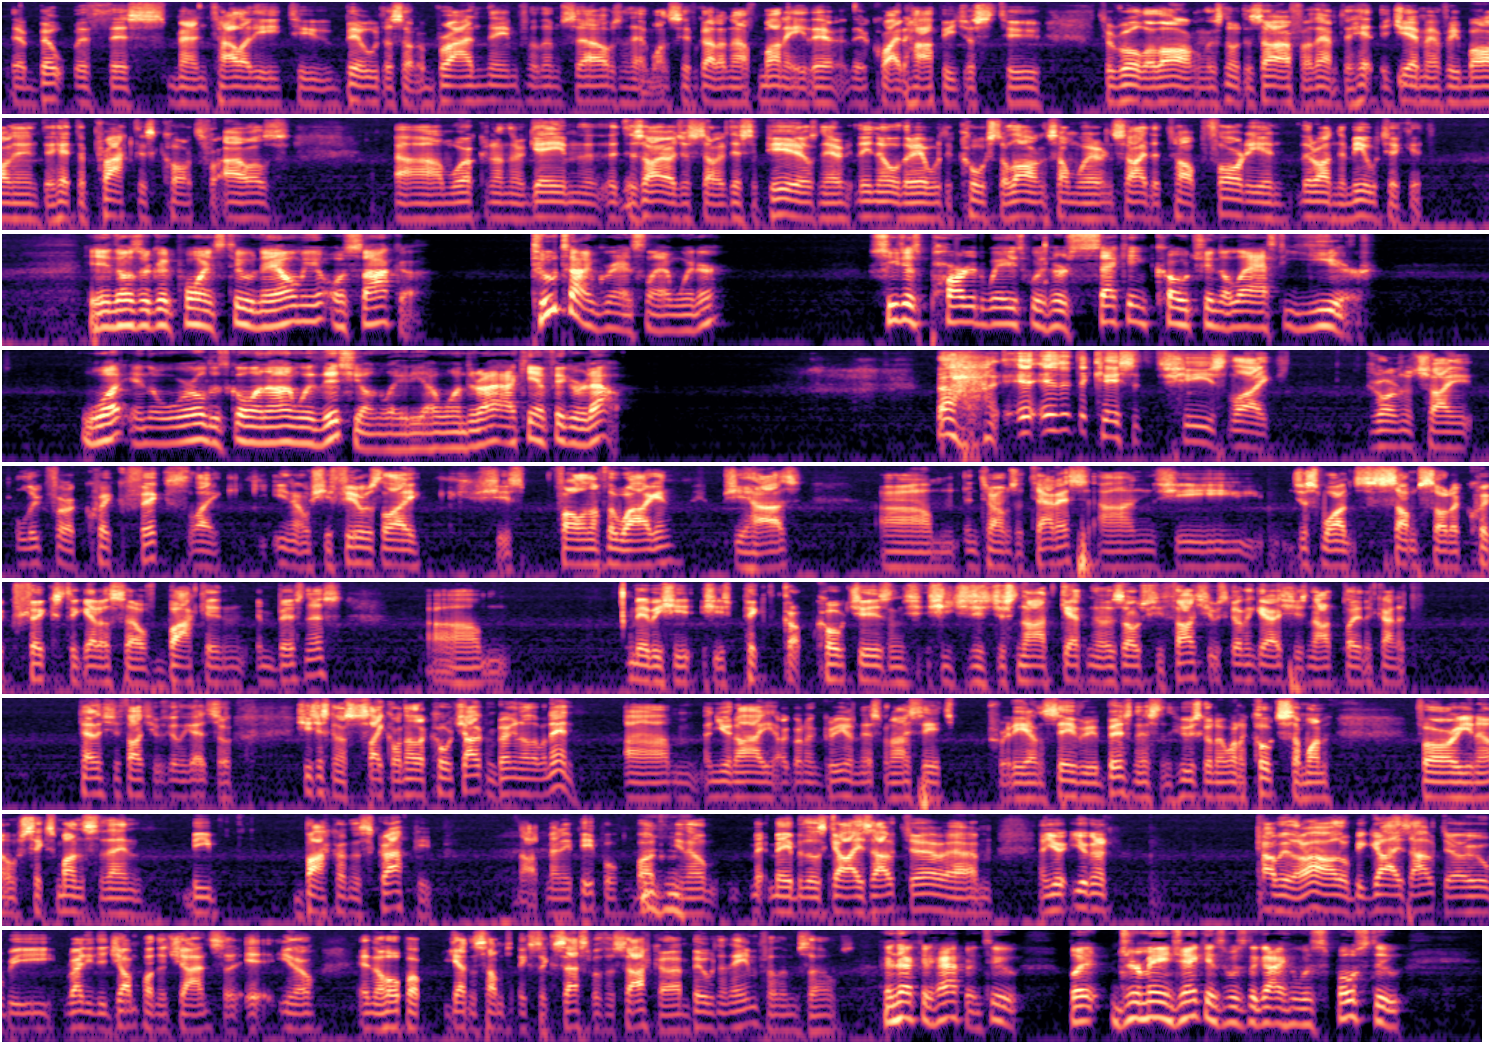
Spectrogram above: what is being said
They're built with this mentality to build a sort of brand name for themselves, and then once they've got enough money, they're they're quite happy just to to roll along. There's no desire for them to hit the gym every morning, to hit the practice courts for hours, um, working on their game. The, the, desire just sort of disappears, and they know they're able to coast along somewhere inside the top 40, and they're on the meal ticket. Yeah, those are good points too. Naomi Osaka two time Grand Slam winner. She just parted ways with her second coach in the last year. What in the world is going on with this young lady? I wonder. I, I can't figure it out. Uh, is it the case that she's like going to try look for a quick fix? Like, you know, she feels like she's fallen off the wagon. She has um, in terms of tennis, and she just wants some sort of quick fix to get herself back in, in business. Um, maybe she she's picked up coaches and she, she's just not getting the results she thought she was going to get. She's not playing the kind of tennis she thought she was going to get, so she's just going to cycle another coach out and bring another one in. Um, and you and I are going to agree on this when I say it's pretty unsavory business. And who's going to want to coach someone for you know six months and then be back on the scrap heap. Not many people, but mm-hmm. you know, m- maybe those guys out there, um, and you're, you're going to tell me there are. There'll be guys out there who'll be ready to jump on the chance, uh, it, you know, in the hope of getting some success with Osaka and building a name for themselves. And that could happen too. But Jermaine Jenkins was the guy who was supposed to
